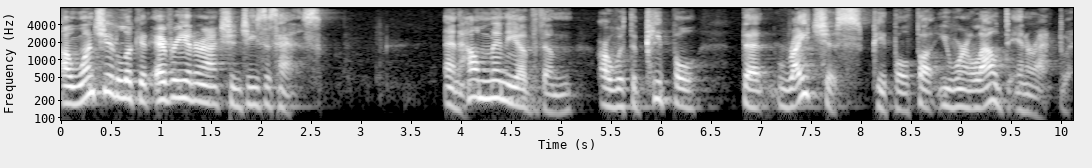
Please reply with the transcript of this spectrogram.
I want you to look at every interaction Jesus has and how many of them are with the people that righteous people thought you weren't allowed to interact with.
